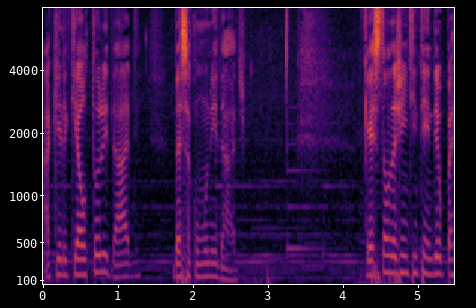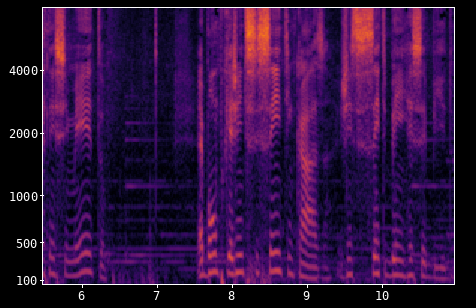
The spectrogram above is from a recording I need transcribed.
aquele que é autoridade dessa comunidade. Questão da gente entender o pertencimento é bom porque a gente se sente em casa, a gente se sente bem recebido.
